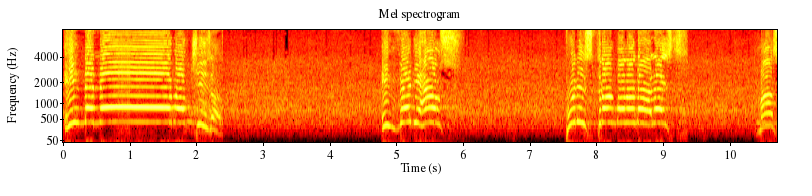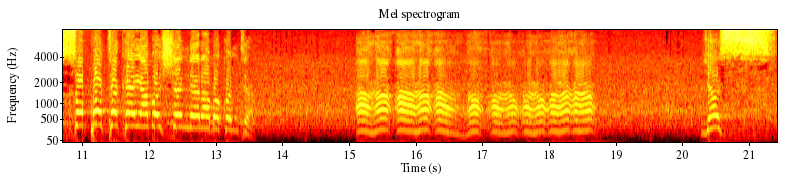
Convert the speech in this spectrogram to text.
In the name of Jesus. Invade the house. Put a strong man under arrest. Aha, aha, aha, aha, aha, aha, aha. Yes.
